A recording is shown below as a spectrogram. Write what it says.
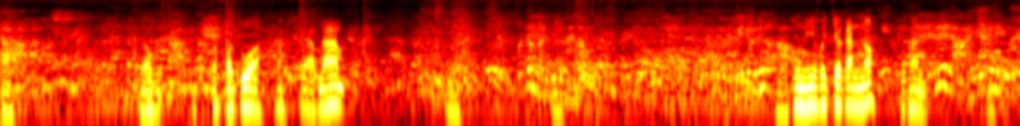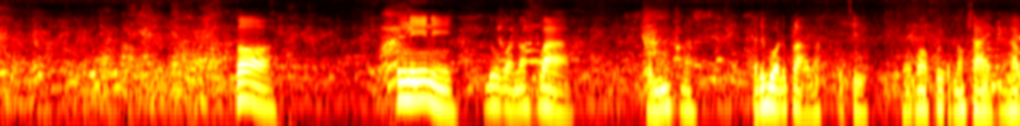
อ่เดี๋ยวก็ขอตัวนะไปอาบน้ำพรุ่งนี้ค่อยเจอกันเนาะทุกท่าน ก็พรุ่งนี้นี่ดูก่อนเนาะว่า ผมนะจะได้บวชหรือเปล่านะอีกทีแล้วก็คุยกับน้องชายนะครับ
